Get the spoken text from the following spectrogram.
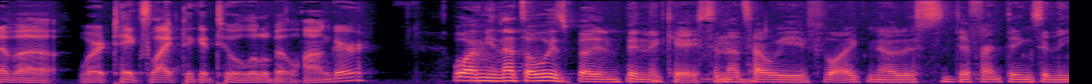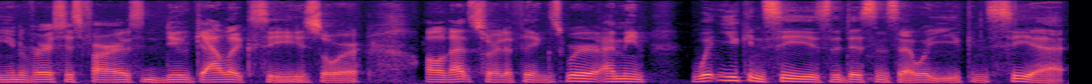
of a where it takes light to get to a little bit longer well, I mean, that's always been been the case, and that's how we've like noticed different things in the universe as far as new galaxies or all that sort of things. Where I mean, what you can see is the distance that what you can see at,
